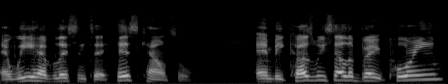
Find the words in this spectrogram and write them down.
and we have listened to His counsel. And because we celebrate Purim,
